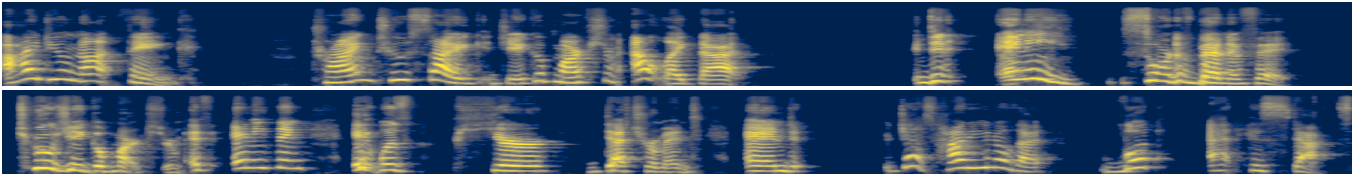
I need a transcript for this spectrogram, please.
I do not think trying to psych Jacob Markstrom out like that did any sort of benefit to Jacob Markstrom. If anything, it was pure detriment. And Jess, how do you know that? Look at his stats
